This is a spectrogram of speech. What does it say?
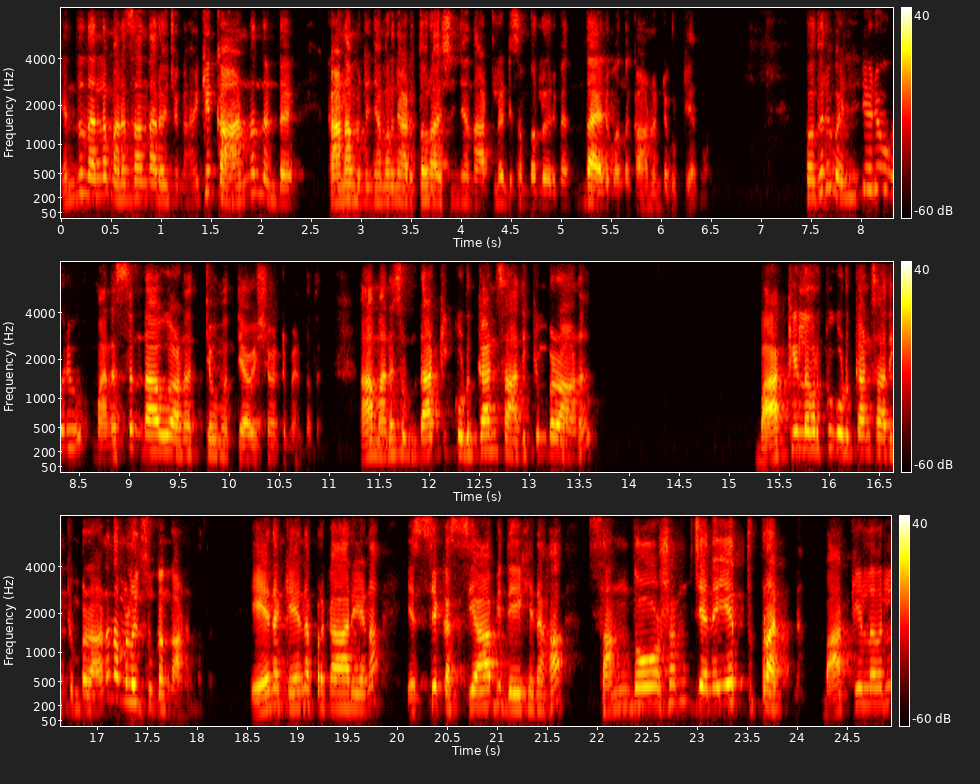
എന്ത് നല്ല മനസ്സാന്ന് ആലോചിച്ചു എനിക്ക് കാണുന്നുണ്ട്. കാണാൻ പറ്റും. ഞാൻ പറഞ്ഞു അടുത്ത പ്രാവശ്യം ഞാൻ നാട്ടിലെ ഡിസംബറിൽ വരുമ്പോൾ എന്തായാലും വന്ന് കാണും എന്റെ കുട്ടിയെന്ന് പറഞ്ഞു. അപ്പൊ അതൊരു വലിയൊരു ഒരു മനസ്സുണ്ടാവുകയാണ് ഏറ്റവും അത്യാവശ്യമായിട്ട് വേണ്ടത്. ആ മനസ്സുണ്ടാക്കി കൊടുക്കാൻ സാധിക്കുമ്പോഴാണ് ബാക്കിയുള്ളവർക്ക് കൊടുക്കാൻ സാധിക്കുമ്പോഴാണ് നമ്മൾ സുഖം കാണുന്നത്. ഏന കേന പ്രകാരേണ യസ്യ കസ്യാപി ദേഹിന സന്തോഷം ജനയത് പ്രാജ്ഞ ബാക്കിയുള്ളവരിൽ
